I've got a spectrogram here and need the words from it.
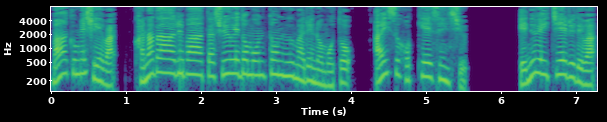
マーク・メシエはカナダ・アルバータ州エドモントン生まれの元アイスホッケー選手。NHL では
